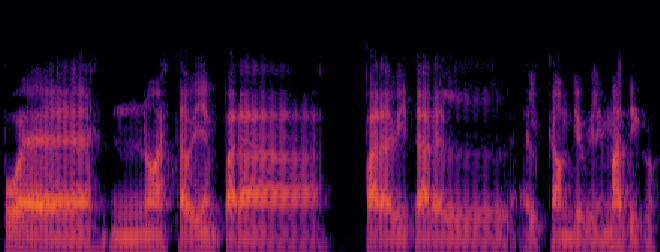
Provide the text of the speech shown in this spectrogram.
pues no está bien para, para evitar el, cambio climático.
